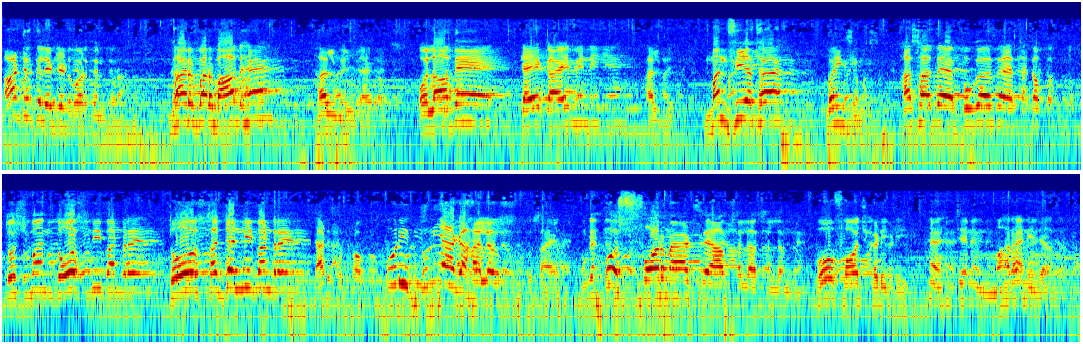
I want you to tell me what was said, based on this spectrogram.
articulated word in Quran گھر برباد ہیں حل مل جائے گا۔ اولادیں کئے کائے میں نہیں ہیں حل مل جائے گا۔ منفیت ہے وہیں سے مسئلہ۔ حسد ہے بغض ہے تکبر۔ دشمن دوست نہیں بن رہے دوست سجن نہیں بن رہے۔ That is the problem. پوری دنیا کا حل ہے اس, اس آیت کیونکہ اس فارمیٹ سے آپ صلی اللہ علیہ وسلم نے وہ فوج کھڑی کی۔ جنہیں مارا نہیں جا سکا.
